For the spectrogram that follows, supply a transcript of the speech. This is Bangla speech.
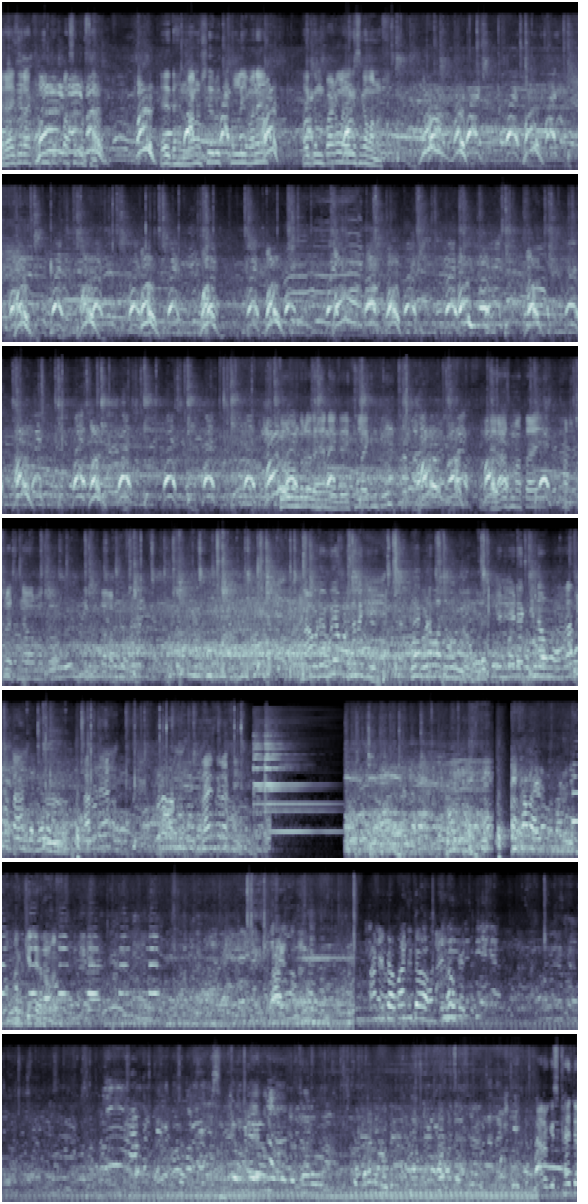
রাইজে রাখি, কিন্তু পাশে পড়ছে। এই দেখেন, মানুষের উৎফল্লি মানে একদম পাগলা হয়ে গেছে মানুষ। তো বন্ধুরা দেখেন এই যে এই খেলায় কিন্তু এই রাজমাতায় ফার্স্ট প্রাইজ নেওয়ার মতো যোগ্যতা লাভ করে। না ওটা হয়ে পড়ছে নাকি এ- এটা কি নাম রাজমাতা আর ওটা রাইজে রাখি ক্লিয়ার না আরও কিছু খাইতে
